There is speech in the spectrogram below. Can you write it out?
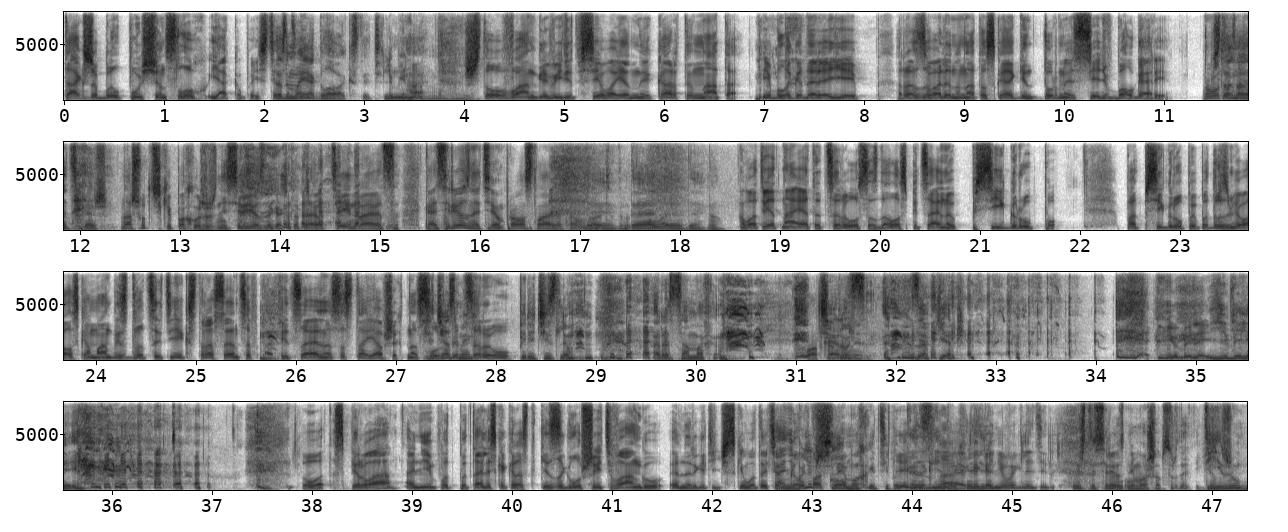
Также был пущен слух, якобы, естественно. Это моя глава, кстати, любимая. Что Ванга видит все военные карты НАТО, и благодаря ей развалена натовская агентурная сеть в Болгарии. Ну, Что на это скажешь? На шуточки похоже, же несерьезно как-то, да. Вот тебе и нравится. Какая серьезная тема, православие там. Ну, это, Да, да, да. В ответ на это ЦРУ создало специальную пси-группу. Под пси-группой подразумевалась команда из 20 экстрасенсов, официально состоявших на службе Сейчас мы их ЦРУ. перечислим. Росомаха. Влад Чарльз Завьер. Юбилей. Юбилей. Вот. Сперва они вот пытались как раз-таки заглушить Вангу энергетическим вот этим Они были в колпаком. шлемах, и типа, Я не знаю, как они выглядели. Видишь, ты серьезно не можешь обсуждать. Вижу.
